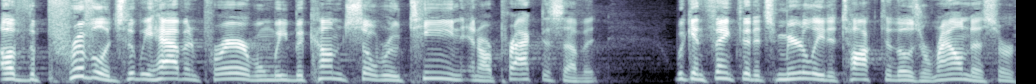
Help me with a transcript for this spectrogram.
of the privilege that we have in prayer when we become so routine in our practice of it. We can think that it's merely to talk to those around us or,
